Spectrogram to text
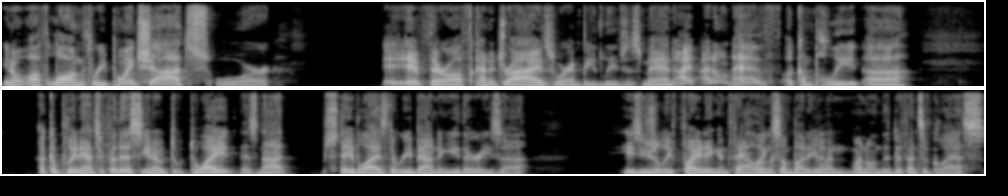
you know off long three point shots or if they're off kind of drives where Embiid leaves his man. I I don't have a complete uh a complete answer for this. You know, D- Dwight has not stabilized the rebounding either. He's uh he's usually fighting and fouling somebody yeah. when when on the defensive glass.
